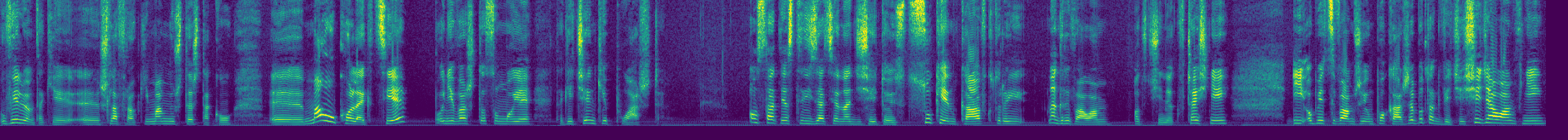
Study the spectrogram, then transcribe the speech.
Uwielbiam takie e, szlafroki. Mam już też taką e, małą kolekcję, ponieważ to są moje takie cienkie płaszcze. Ostatnia stylizacja na dzisiaj to jest sukienka, w której nagrywałam odcinek wcześniej i obiecywałam, że ją pokażę, bo tak wiecie, siedziałam w niej,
